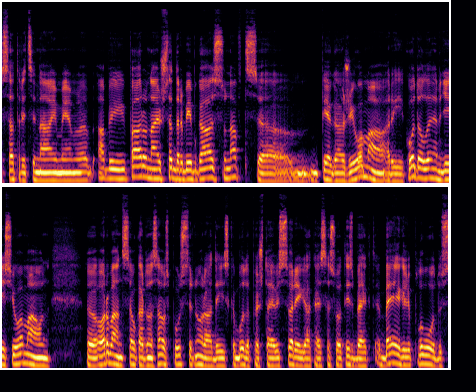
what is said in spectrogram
satricinājumiem. Abi pārunājuši sadarbību gāzes un naftas piegāžu jomā, arī kodolenerģijas jomā. Un, Orbāns savukārt no savas puses ir norādījis, ka Budapeštē vissvarīgākais esot izbēgt bēgļu plūdus,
